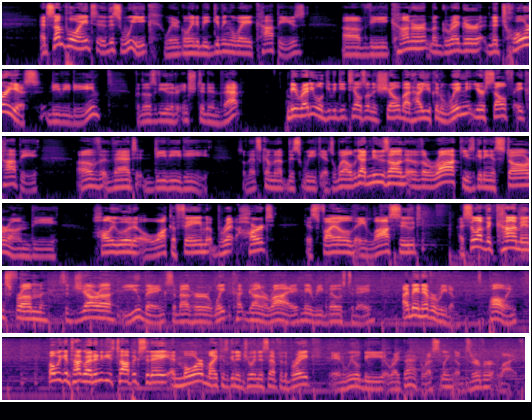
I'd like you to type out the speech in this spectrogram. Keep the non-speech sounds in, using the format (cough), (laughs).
At some point this week, we're going to be giving away copies of the Conor McGregor Notorious DVD. For those of you that are interested in that, be ready. We'll give you details on the show about how you can win yourself a copy of that DVD. So that's coming up this week as well. We got news on The Rock. He's getting a star on the Hollywood Walk of Fame. Bret Hart has filed a lawsuit. I still have the comments from Sijara Eubanks about her weight cut gone awry. May read those today. I may never read them. Appalling. But we can talk about any of these topics today and more. Mike is going to join us after the break, and we'll be right back. Wrestling Observer Live.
